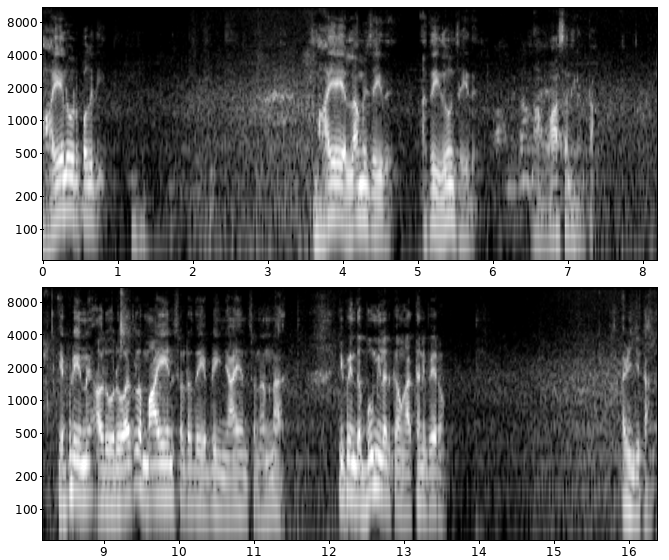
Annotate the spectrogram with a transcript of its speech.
மாயையில் ஒரு பகுதி. மாயை எல்லாமே செய்யுது. அது இதுவும் செய்யுது. வாசனைகள் தான். எப்படின்னு அவர் ஒரு வாரத்தில் மாயைன்னு சொல்கிறது எப்படி நியாயம்னு சொன்னோம்னா இப்போ இந்த பூமியில் இருக்கவங்க அத்தனை பேரும் அழிஞ்சிட்டாங்க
